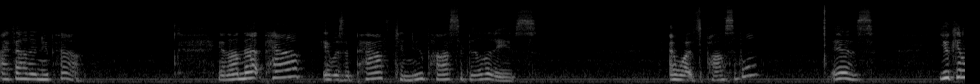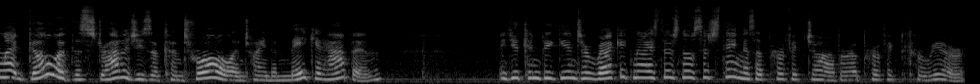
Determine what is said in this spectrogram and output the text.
I found a new path. And on that path, it was a path to new possibilities. And what's possible is you can let go of the strategies of control and trying to make it happen you can begin to recognize there's no such thing as a perfect job or a perfect career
